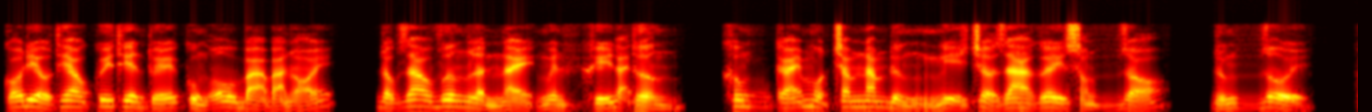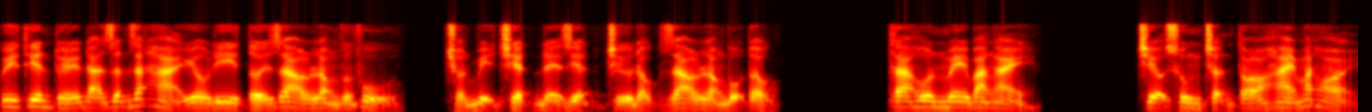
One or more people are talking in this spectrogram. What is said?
Có điều theo quy thiên tuế cùng ô bà bà nói, độc giao vương lần này nguyên khí đại thương, không cái một trăm năm đừng nghĩ trở ra gây sóng gió. Đúng rồi quy thiên tuế đã dẫn dắt hải yêu đi tới giao long vương phủ, chuẩn bị triệt để diệt trừ độc giao long bộ tộc. Ta hôn mê ba ngày. Triệu sùng trận to hai mắt hỏi.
